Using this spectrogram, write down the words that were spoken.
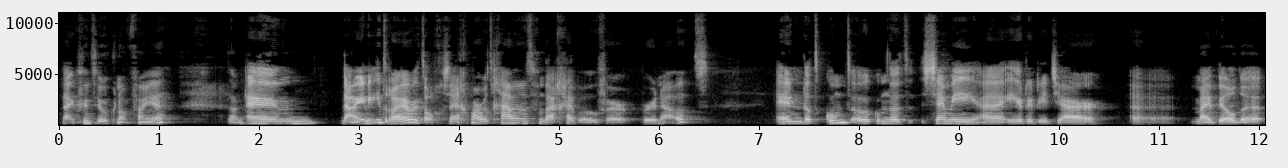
Nou, ik vind het heel knap van je. Dank je. En, nou, in de intro hebben we het al gezegd, maar wat gaan we het vandaag hebben over burn-out? En dat komt ook omdat Sammy uh, eerder dit jaar uh, mij belde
